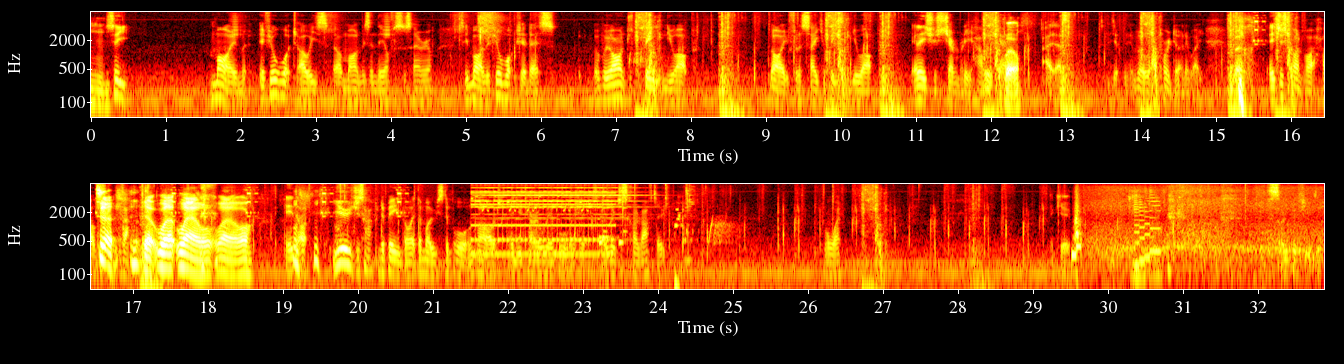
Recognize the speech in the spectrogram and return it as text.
Mm. See, Mime, if you're watching, oh, he's uh, Mime is in the officers area. See, Mime, if you're watching this, we aren't just beating you up, like for the sake of beating you up. It is just generally how we get. Well, Uh, that's, well, I'll probably do it anyway. But it's just kind of like how happen. yeah, well, well, well. It, like, you just happen to be like the most important card, and you carry all the important so we just kind of have to. Wrong way. Thank you. So confusing.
